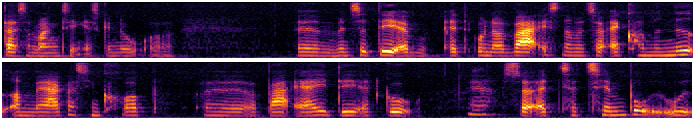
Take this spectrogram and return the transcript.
der er så mange ting, jeg skal nå. Og, øh, men så det at, at undervejs, når man så er kommet ned og mærker sin krop, øh, og bare er i det at gå, Ja. så at tage tempoet ud,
